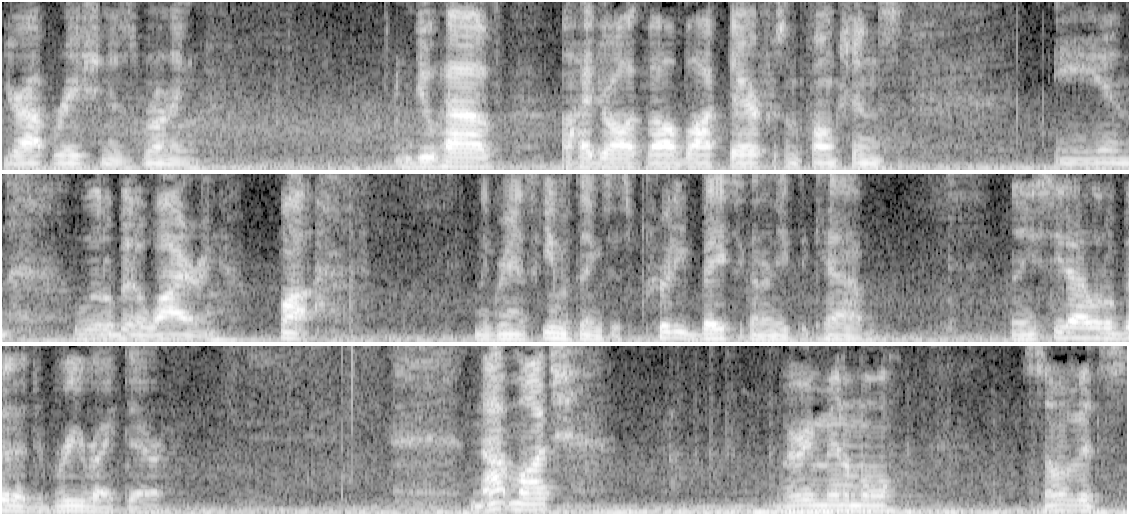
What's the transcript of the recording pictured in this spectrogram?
your operation is running. You do have a hydraulic valve block there for some functions and a little bit of wiring. But in the grand scheme of things, it's pretty basic underneath the cab. Now you see that little bit of debris right there. Not much, very minimal. Some of it's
